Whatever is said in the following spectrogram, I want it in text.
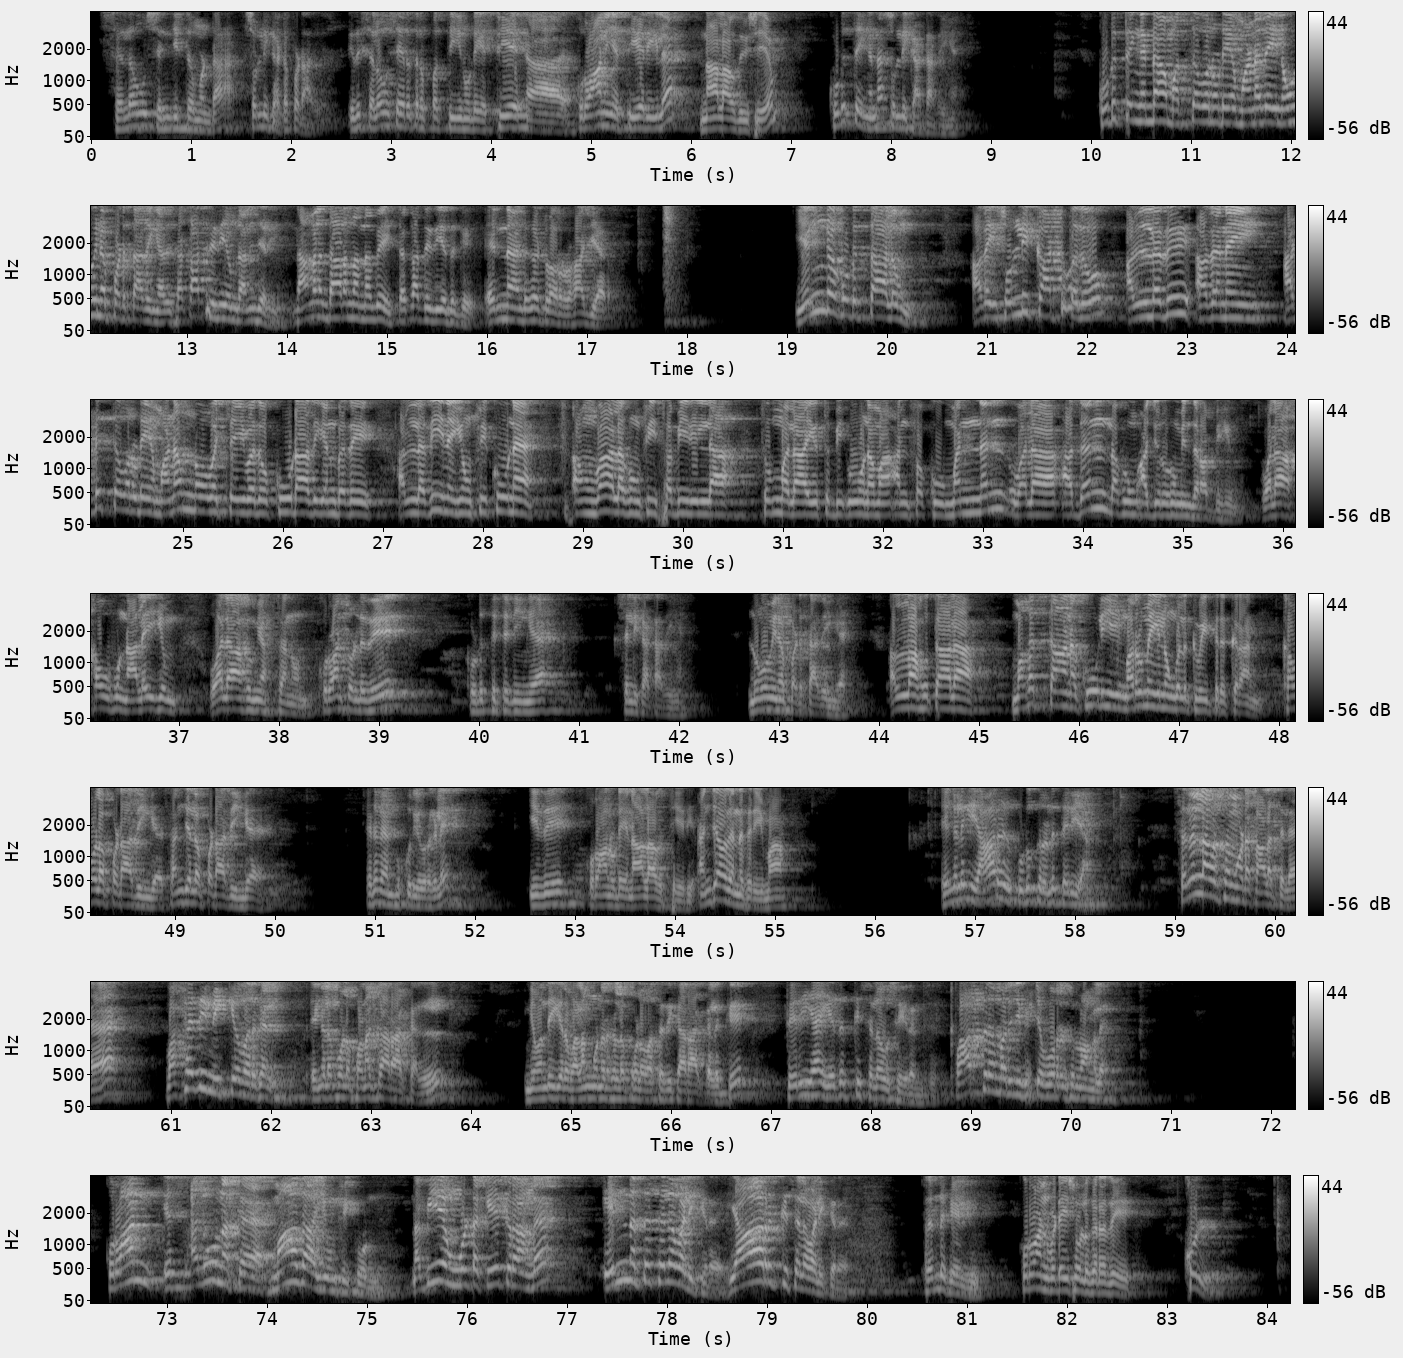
செலவு செஞ்சிட்டோம்டா சொல்லி காட்டப்படாது. இது செலவு செய்கிறத பற்றியினுடைய திய ஆஹ், தியரியில் தியரியில நாலாவது விஷயம். கொடுத்தீங்கன்னா சொல்லி காட்டாதீங்க. கொடுத்தீங்கன்னா மற்றவனுடைய மனதை நோயினப்படுத்தாதீங்க. அது சக்காத் நிதியம் இருந்தாலும் சரி. நாங்களும் தாரம் தான் தம்பி சக்காத் நிதியத்துக்கு என்னன்னு கேட்டு வர்றோம் ஹாஜியார். எங்க கொடுத்தாலும் அதை சொல்லி காட்டுவதோ அல்லது அதனை அடுத்தவனுடைய மனம் நோவச் செய்வதோ கூடாது என்பது அல்லது இனையும் ஃபிகூன அம்வாலகும் ஃபி சபீலில்லா தும்மலா யுத்துபி ஊனமா அன்ஃபகு மன்னன் வலா அதன் லகும் அஜுருகும் இந்த ரப்பியும் வலா ஹவுஹுன் அலையும் வலாகும் யஹ்சனுன். குர்ஆன் சொல்லுது கொடுத்துட்டு நீங்கள் சொல்லி காட்டாதீங்க. நோவினப்படுத்தாதீங்க. அல்லாஹு தாலா மகத்தான கூலியை மறுமையில் உங்களுக்கு வைத்திருக்கிறான். கவலைப்படாதீங்க சஞ்சலப்படாதீங்க. எனவே அன்புக்குரியவர்களே இது குரானுடைய நாலாவது தேதி. அஞ்சாவது என்ன தெரியுமா? எங்களுக்கு யாரு கொடுக்குறன்னு தெரியாது செல்லல்லா வருஷமோட காலத்தில் வசதி மிக்கவர்கள் எங்களை போல பணக்காராக்கள் இங்கே வந்திருக்கிற வழங்குனர்களை போல வசதிக்காராக்களுக்கு தெரியா எதற்கு செலவு செய்யறேன்னு பாத்திரம் அறிஞ்சு பிச்சை போடுறேன்னு சொல்லுவாங்களே. குரான் எஸ் அலூனக்க மாதா யூம்ஃபிகூன் நபியே உங்கள்கிட்ட கேட்குறாங்க என்னத்தை செலவழிக்கிற? யாருக்கு செலவழிக்கிற? ரெண்டு கேள்வி. குர்வான் விடை சொல்லுகிறது. குல்.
